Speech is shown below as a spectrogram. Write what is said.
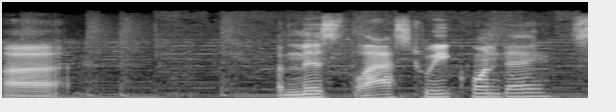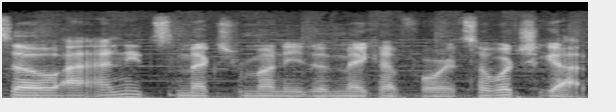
Uh, I missed last week one day, so I, I need some extra money to make up for it. So what you got?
